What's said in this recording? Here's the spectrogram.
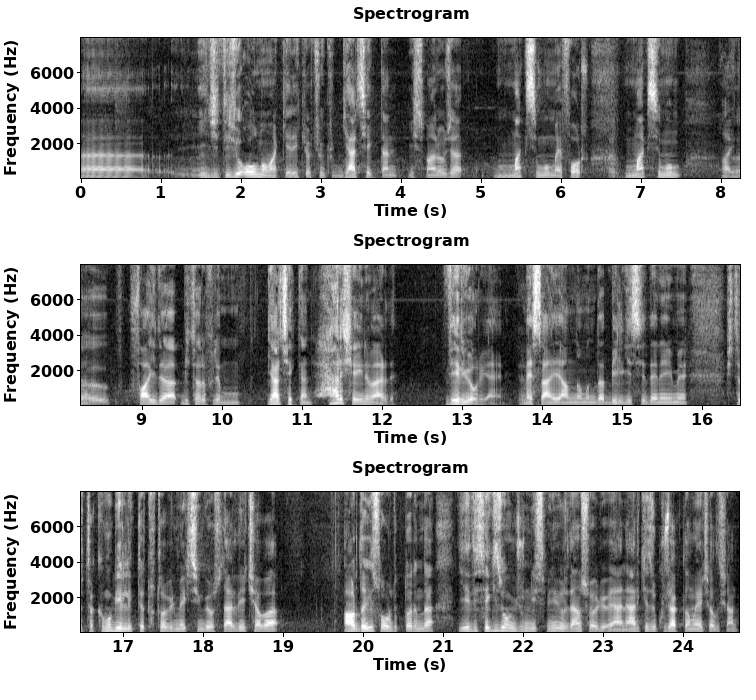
e, incitici olmamak gerekiyor. Çünkü gerçekten İsmail Hoca maksimum efor, evet. maksimum fayda. E, fayda bir tarafıyla gerçekten her şeyini verdi. Veriyor yani. Evet. Mesai anlamında bilgisi, deneyimi, işte takımı birlikte tutabilmek için gösterdiği çaba Arda'yı sorduklarında 7-8 oyuncunun ismini birden söylüyor. Yani herkesi kucaklamaya çalışan,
